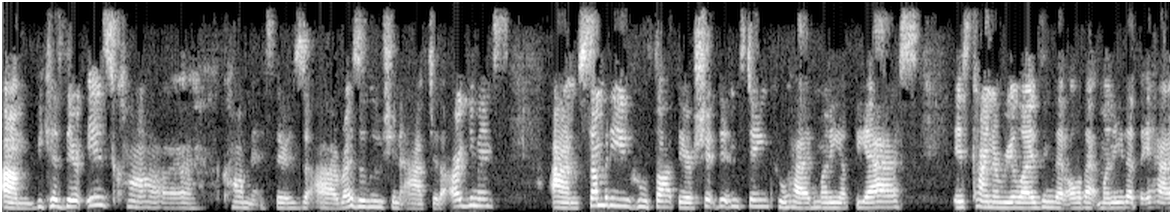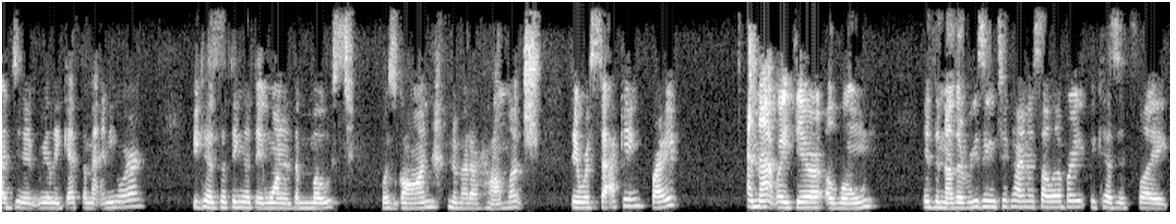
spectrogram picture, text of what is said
Um, because there is cal- calmness, there's resolution after the arguments. Um, somebody who thought their shit didn't stink, who had money up the ass, is kind of realizing that all that money that they had didn't really get them anywhere because the thing that they wanted the most was gone, no matter how much they were stacking, right? And that right there alone is another reason to kind of celebrate because it's like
